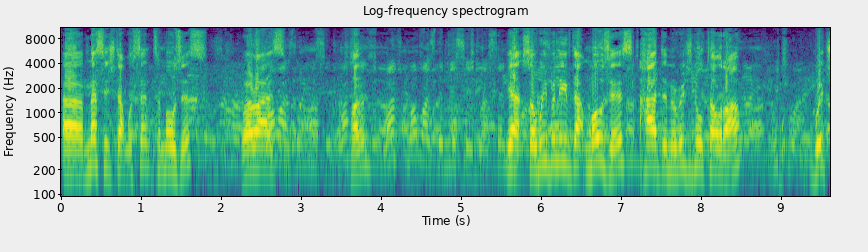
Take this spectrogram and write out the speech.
uh, message that was sent to Moses, whereas What was the message? Pardon? what, what was the message yeah, so we believe that Moses had an original Torah, Which one? which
